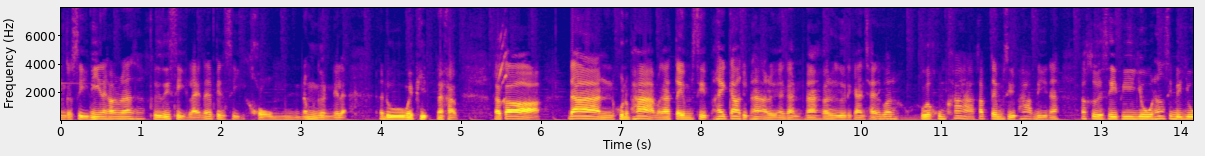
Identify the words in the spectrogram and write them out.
ำกับสีนี้นะครับนะคือที่สีอะไรนั่นเป็นสีโครมน้ำเงินนี่แหละ ถ้าดูไม่ผิดนะครับ แล้วก็ ด้านคุณภาพนะครับเต็ม 10 ให้ 9.5 เลยแล้วกันนะก็คือในการใช้ก็ถือว่าคุ้มค่าครับเต็มสีภาพดีนะก็คือ CPU ทั้ง CPU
